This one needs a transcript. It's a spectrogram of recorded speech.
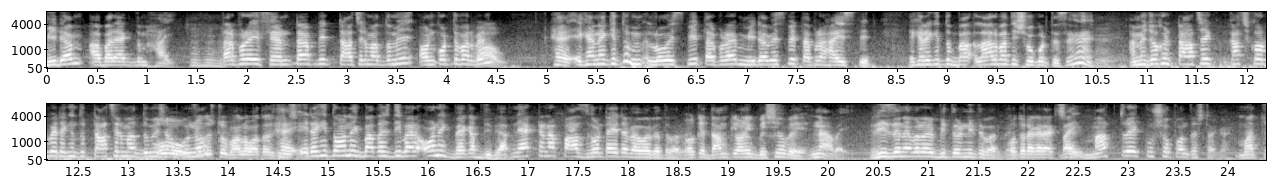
মিডিয়াম আবার একদম হাই তারপরে এই ফ্যানটা আপনি টাচের মাধ্যমে অন করতে পারবেন। হ্যাঁ এখানে কিন্তু লো স্পিড তারপরে মিডিয়াম স্পিড তারপরে হাই স্পিড এখানে কিন্তু লাল বাতি শো করতেছে হ্যাঁ? আমি যখন টাচে কাজ করব এটা কিন্তু টাচের মাধ্যমে সম্পূর্ণ যথেষ্ট ভালো বাতাস হ্যাঁ এটা কিন্তু অনেক বাতাস দিবে আর অনেক ব্যাকআপ দিবে। আপনি একটা না পাঁচ ঘণ্টা এটা ব্যবহার করতে পারবেন। ওকে দাম কি অনেক বেশি হবে? না ভাই রিজনেবলের ভিতরে নিতে পারবেন। কত টাকা রাখছেন? ভাই মাত্র একুশশো পঞ্চাশ টাকা। মাত্র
